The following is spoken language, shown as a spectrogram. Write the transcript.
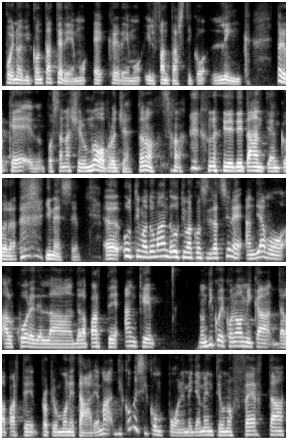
Poi noi vi contatteremo e creeremo il fantastico link perché eh, possa nascere un nuovo progetto, no? uno dei, tanti ancora in esse. Uh, ultima domanda, ultima considerazione, andiamo al cuore della, della parte anche non dico economica dalla parte proprio monetaria, ma di come si compone mediamente un'offerta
